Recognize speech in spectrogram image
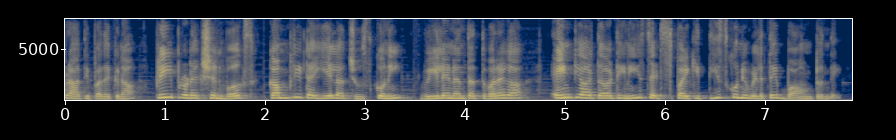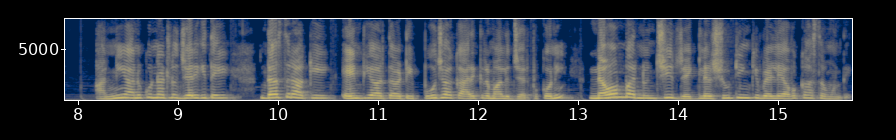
ప్రాతిపదికన ప్రీ ప్రొడక్షన్ వర్క్స్ కంప్లీట్ అయ్యేలా చూసుకొని వీలైనంత త్వరగా ఎన్టీఆర్ థర్టీని సెట్స్ పైకి తీసుకుని వెళితే బాగుంటుంది. అన్నీ అనుకున్నట్లు జరిగితే దసరాకి ఎన్టీఆర్ థర్టీ పూజా కార్యక్రమాలు జరుపుకొని నవంబర్ నుంచి రెగ్యులర్ షూటింగ్కి వెళ్ళే అవకాశం ఉంది.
